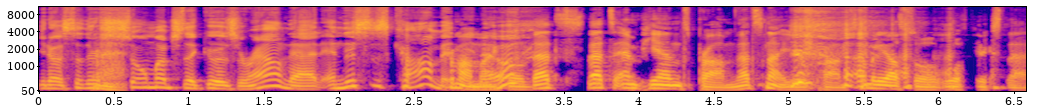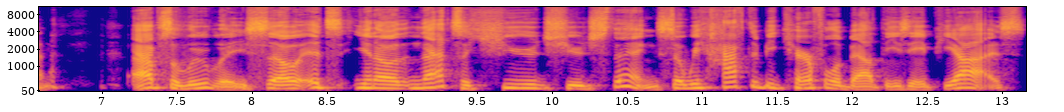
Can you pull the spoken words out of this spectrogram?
You know, so there's mm. so much that goes around that, and this is common. Come on, you know? Michael. That's that's NPM's problem. That's not your problem. Somebody else will will fix that. Absolutely. So it's you know, and that's a huge, huge thing. So we have to be careful about these APIs.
